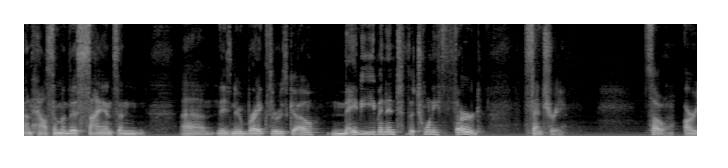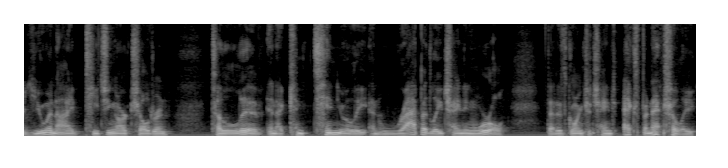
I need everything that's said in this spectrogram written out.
on how some of this science and um, these new breakthroughs go, maybe even into the 23rd century. So, are you and I teaching our children to live in a continually and rapidly changing world that is going to change exponentially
